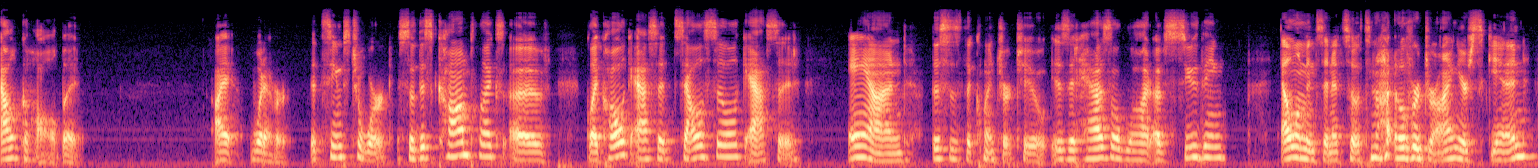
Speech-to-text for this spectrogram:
alcohol, but I whatever. It seems to work. So this complex of glycolic acid, salicylic acid, and this is the clincher too, is it has a lot of soothing elements in it so it's not over drying your skin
